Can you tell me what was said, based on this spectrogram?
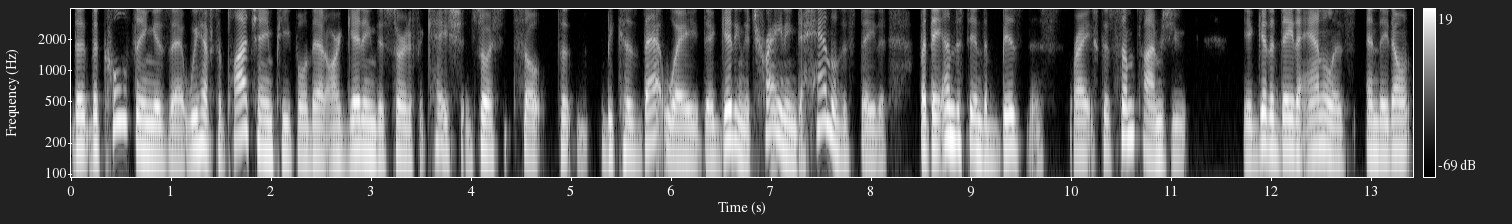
the, the cool thing is that we have supply chain people that are getting this certification so it's so the, because that way they're getting the training to handle this data but they understand the business right because sometimes you you get a data analyst and they don't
